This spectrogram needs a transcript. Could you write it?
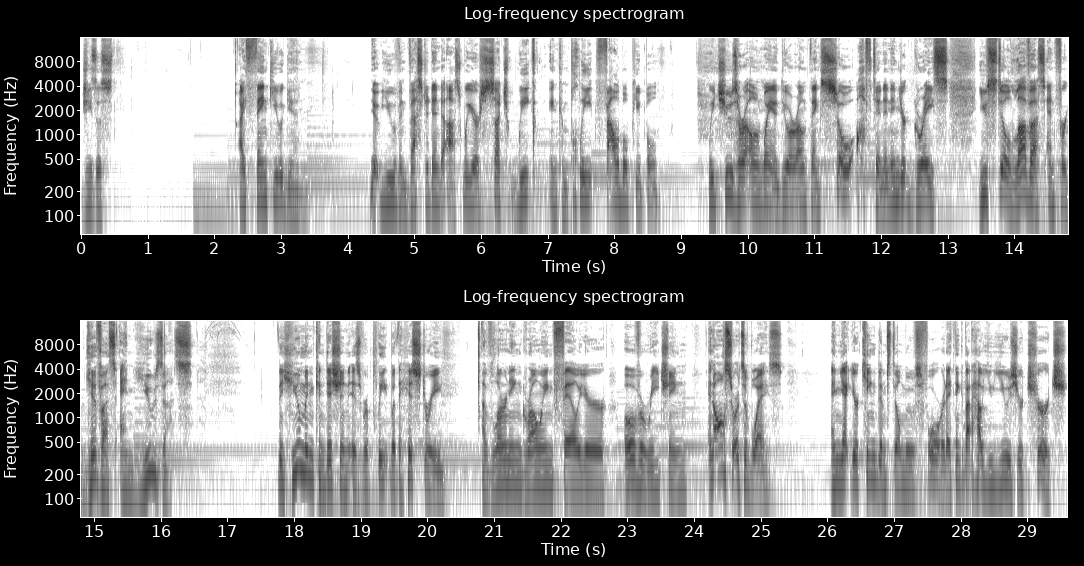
Jesus, I thank you again that you've invested into us. We are such weak, incomplete, fallible people. We choose our own way and do our own thing so often. And in your grace, you still love us and forgive us and use us. The human condition is replete with a history of learning, growing, failure, overreaching, in all sorts of ways. And yet your kingdom still moves forward. I think about how you use your church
